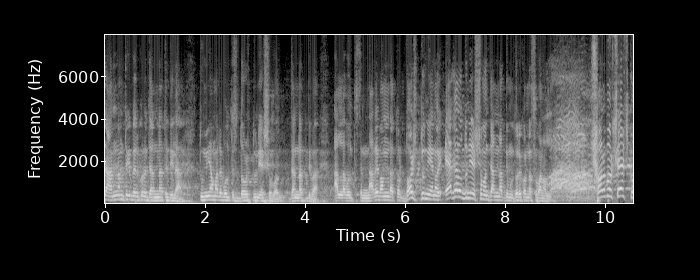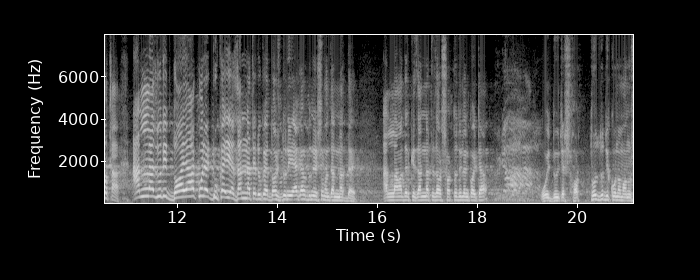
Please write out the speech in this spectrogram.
জাহান্নাম থেকে বের করে জান্নাতে দিলা। তুমি আমারে বলতেছো, দশ দুনিয়ার সমান জান্নাত দিবা। আল্লাহ বলতেছেন নারে বান্দা, তোর দশ দুনিয়া নয়, এগারো দুনিয়ার সমান জান্নাত দিব ধরে কন্যা সুবান আল্লাহ সর্বশেষ কথা, আল্লাহ যদি দয়া করে ঢুকাইয়া জান্নাতে ঢুকায় দশ দুনিয়া, এগারো দুনিয়ার সমান জান্নাত দেয়। আল্লাহ আমাদেরকে জান্নাতে যাওয়ার শর্ত দিলেন কয়টা? ওই দুইটা শর্ত যদি কোনো মানুষ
